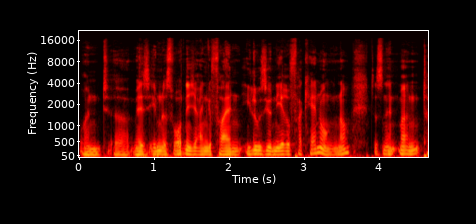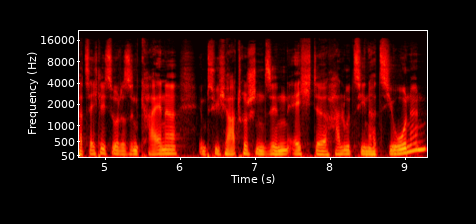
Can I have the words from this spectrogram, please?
und äh, mir ist eben das Wort nicht eingefallen, illusionäre Verkennung. Ne? Das nennt man tatsächlich so, das sind keine im psychiatrischen Sinn echte Halluzinationen,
